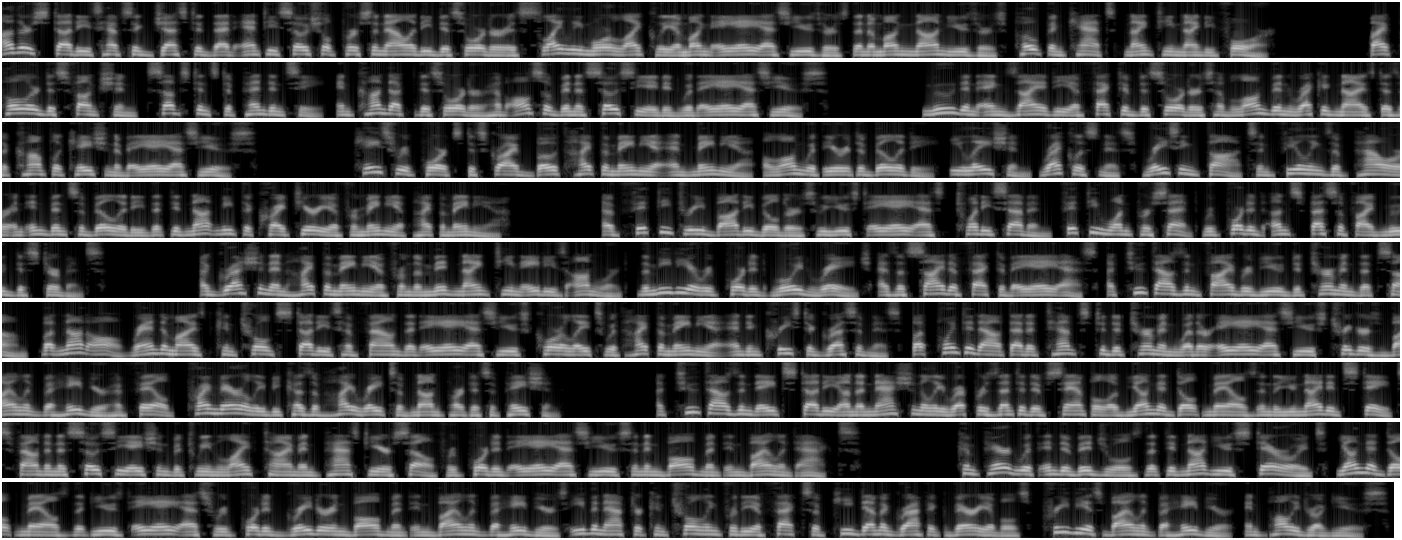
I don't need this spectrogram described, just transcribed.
Other studies have suggested that antisocial personality disorder is slightly more likely among AAS users than among non-users Pope and Katz, 1994. Bipolar dysfunction, substance dependency, and conduct disorder have also been associated with AAS use. Mood and anxiety affective disorders have long been recognized as a complication of AAS use. Case reports describe both hypomania and mania, along with irritability, elation, recklessness, racing thoughts and feelings of power and invincibility that did not meet the criteria for mania hypomania. Of 53 bodybuilders who used AAS, 27 51% reported unspecified mood disturbance. Aggression and hypomania from the mid-1980s onward, the media reported roid rage as a side effect of AAS. A 2005 review determined that some, but not all, randomized controlled studies have found that AAS use correlates with hypomania and increased aggressiveness, but pointed out that attempts to determine whether AAS use triggers violent behavior have failed, primarily because of high rates of non-participation. A 2008 study on a nationally representative sample of young adult males in the United States found an association between lifetime and past year self-reported AAS use and involvement in violent acts. Compared with individuals that did not use steroids, young adult males that used AAS reported greater involvement in violent behaviors even after controlling for the effects of key demographic variables, previous violent behavior, and polydrug use.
